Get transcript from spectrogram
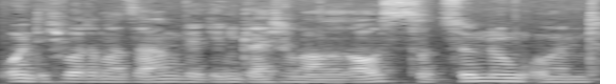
und ich würde mal sagen, wir gehen gleich mal raus zur Zündung und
